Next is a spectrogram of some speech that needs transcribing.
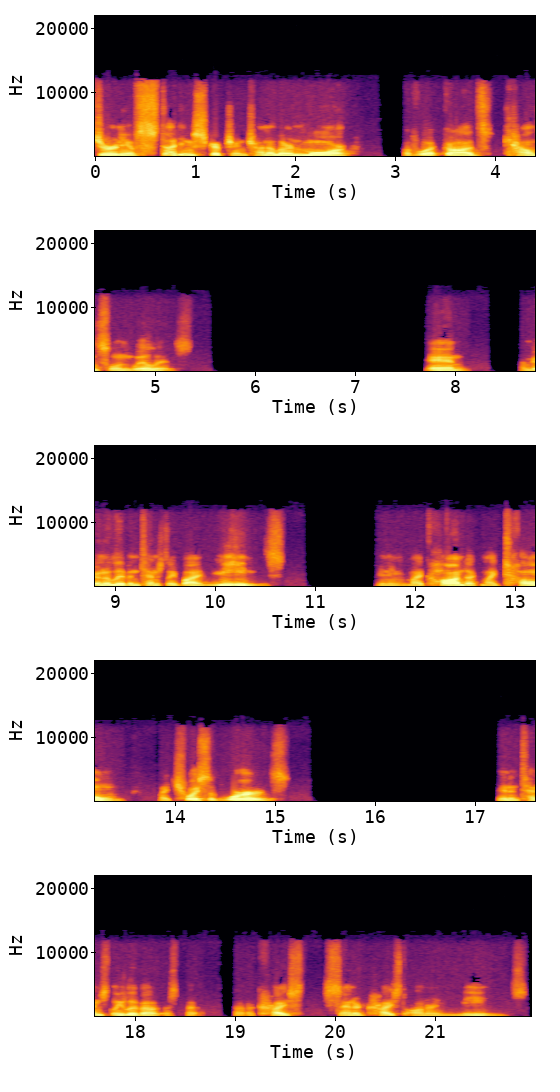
journey of studying scripture and trying to learn more of what God's counsel and will is. And I'm going to live intentionally by means, meaning my conduct, my tone, my choice of words, and intentionally live out a, a Christ centered, Christ honoring means.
